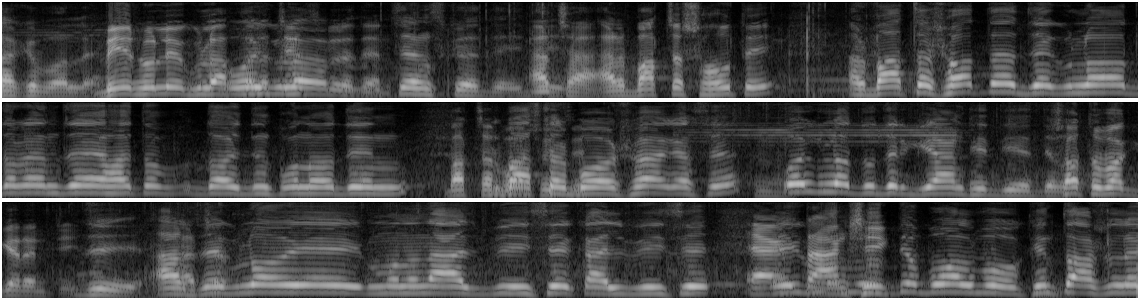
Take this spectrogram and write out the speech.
যাকে বলে। বের হলে ওইগুলো চেঞ্জ করে দেন। চেঞ্জ করে দেই আচ্ছা আর বাচ্চা সহতে? আর বাচ্চা সহতে যেগুলো ধরেন যে হয়তো দশ দিন পনেরো দিন বাচ্চার বয়স বাচ্চার বয়স হয়ে গেছে ওইগুলো দুধের গ্যারান্টি দিয়ে দেবো। শতভাগ গ্যারান্টি জি আর আচ্ছা। যেগুলো এই মনে না আজ বিয়েছে কাল বিয়েছে আংশিক- বলব কিন্তু আসলে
